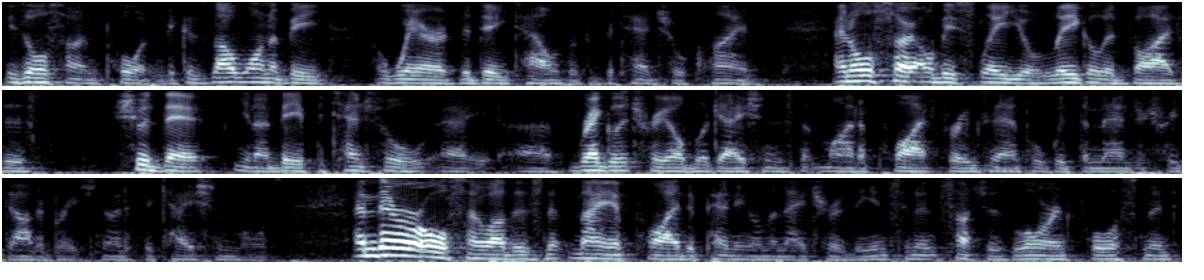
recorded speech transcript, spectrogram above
is also important because they'll want to be aware of the details of a potential claim. And also, obviously, your legal advisors, should there you know, be potential uh, uh, regulatory obligations that might apply, for example, with the mandatory data breach notification laws. And there are also others that may apply depending on the nature of the incident, such as law enforcement,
